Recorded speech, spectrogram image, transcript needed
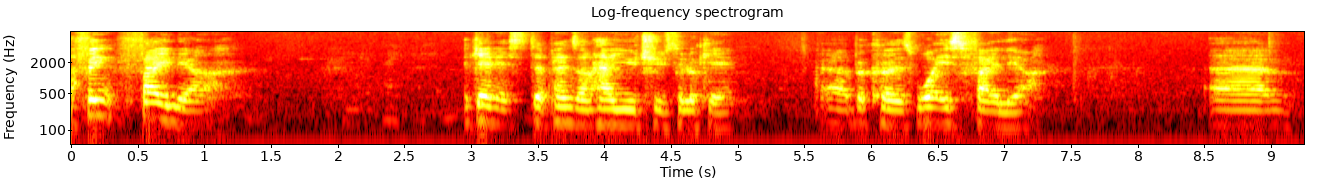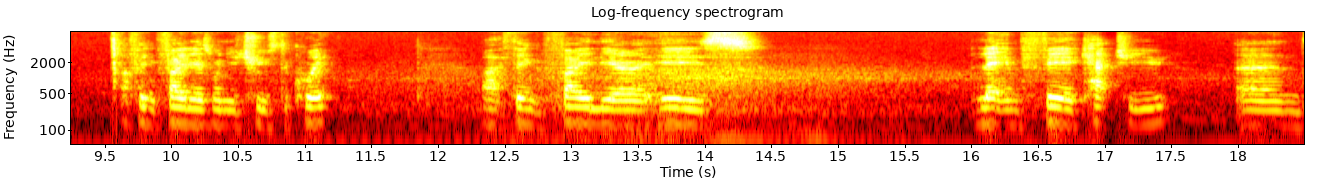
I think failure, again, it depends on how you choose to look at it. Uh, because what is failure? Um, I think failure is when you choose to quit. I think failure is letting fear capture you and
